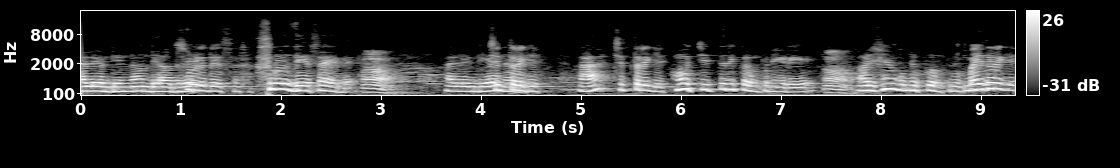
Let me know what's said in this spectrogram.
ಅಲ್ಲಿಂದ ಇನ್ನೊಂದು ಯಾವ್ದು ಸುಳ್ಳು ಸರ್ ಸುಳ್ಳು ದೇಸಾಯಿ ಇದೆ ಹಾ. ಅಲ್ಲಿಂದ ಚಿತ್ರಗಿ. ಹಾ ಚಿತ್ರಗಿ. ಹ್ಞೂ ಚಿತ್ರಿ ಕಂಪನಿ ರೀ. ಅರಿಶಿನ ಗುಂಡಿ ಕಂಪನಿ ಮೈದರಿಗೆ.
